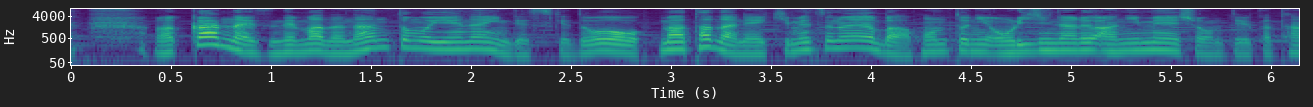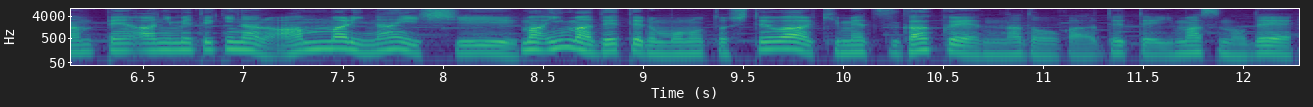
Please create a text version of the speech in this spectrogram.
わかんないですね。まだ何とも言えないんですけど、まあただね、鬼滅の刃は本当にオリジナルアニメーションっていうか短編アニメ的なのあんまりないし、まあ今出てるものとしては、鬼滅学園などが出ていますので、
